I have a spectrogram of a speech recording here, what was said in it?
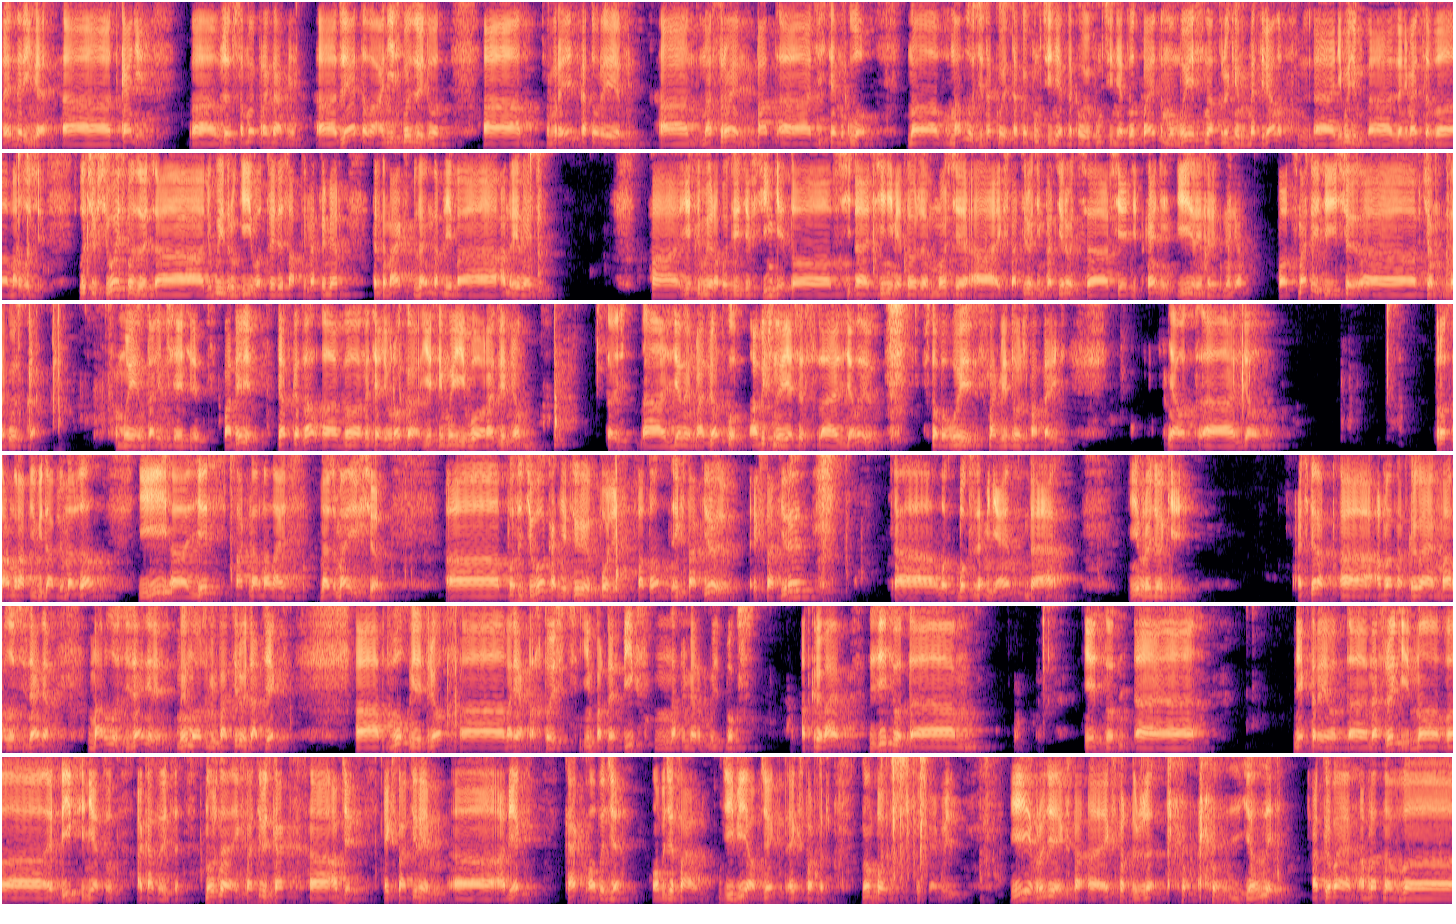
рендеринга ткани уже в самой программе. Uh, для этого они используют вот Array, который настроен под систему Glow. Но в Marlus такой, такой функции нет, таковой функции нет. Вот поэтому мы с настройками материалов не будем заниматься в Marlus. Лучше всего использовать любые другие вот 3D софты, например 3D Max, Blender, либо Unreal Engine. А, если вы работаете в синке, то э, синеме тоже можете а, экспортировать, импортировать а, все эти ткани и рендерить на нем. Вот, смотрите, еще э, в чем загрузка. Мы удалим все эти модели. Я сказал э, в начале урока, если мы его развернем, то есть сделаем развертку, обычно я сейчас сделаю, чтобы вы смогли тоже повторить. Я вот сделал Просто Unwrap UVW нажал, и э, здесь Pack Normalize нажимаю, и все. Э, после чего конвертирую в поле. Потом экспортирую, экспортирую. Э, вот, бокс заменяем, да. И вроде окей. А теперь э, обратно открываем Marvelous Designer. В Marvelous Designer мы можем импортировать объект э, в двух или трех э, вариантах. То есть импорт FPX, например, будет бокс открываем. Здесь вот э, есть вот э, некоторые вот, э, настройки, но в FPX нету, оказывается. Нужно экспортировать как э, объект. Экспортируем э, объект как OBJ, OBJ файл, DV Object Exporter. Ну, бокс пускай будет. И вроде экспорт, э, экспорт уже сделали. Открываем обратно в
